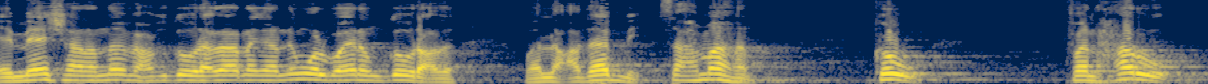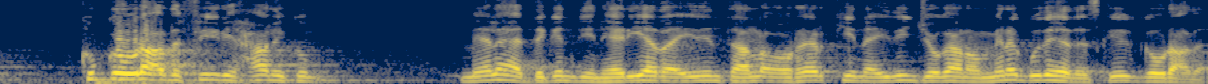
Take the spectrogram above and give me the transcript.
Ee meeshaanaad nabi maxamed gowracda anaga nin walba inaan ku gowracdo. Waa la cadaabmi sax maahan. Kow fanxaruu ku gowracda fii rixaalikum meelaha degantihiin heeryada idin taallo oo reerkiina idiin joogaan oo mino gudaheeda iskaga gowracda.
